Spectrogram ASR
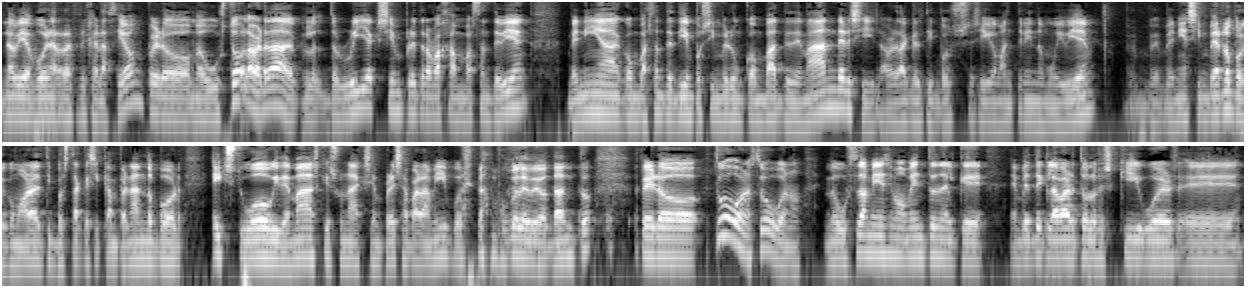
no había buena refrigeración, pero me gustó, la verdad. The Rejects siempre trabajan bastante bien. Venía con bastante tiempo sin ver un combate de Manders y la verdad que el tipo se sigue manteniendo muy bien. Venía sin verlo porque como ahora el tipo está que si campeonando por H2O y demás, que es una ex empresa para mí, pues tampoco le veo tanto. Pero estuvo bueno, estuvo bueno. Me gustó también ese momento en el que en vez de clavar todos los skewers, eh,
